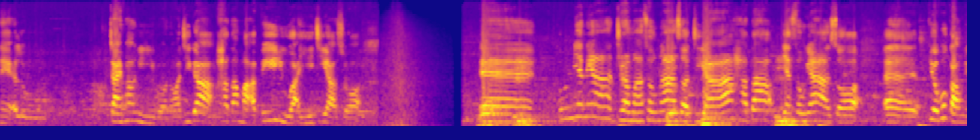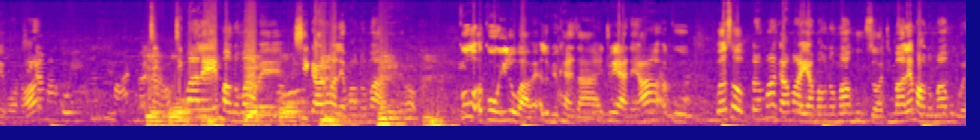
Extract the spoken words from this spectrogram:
နဲ့အဲ့လိုတိုင်ဖောင်းညီညီပေါ့နော်အကြီးကဟာသားမှာအပေးယူကအရေးကြီးတာဆိုတော့အဲကိုမင်းမြတ်နဲ့က ဒရမာဆောင်တာဆိုတော့ဒီဟာဟာသားပြန်ဆောင်ရတာဆိုတော့အဲပျော်ဖို့ကောင်းနေပေါ့နော်ကမကိုကြီးမာဒီမှာဒီဒီမှာလည်းမောင်နှမပဲရှေ့ကားတော့လည်းမောင်နှမပဲဟုတ်ကိုအကိုကြီးလိုပါပဲအဲ့လိုမျိုးခံစားရတယ်တွေ့ရတယ်အာအကိုဘာလို့ပထမကားမရမောင်နှမမှုဆိုတော့ဒီမှာလည်းမောင်နှမမှုပဲ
